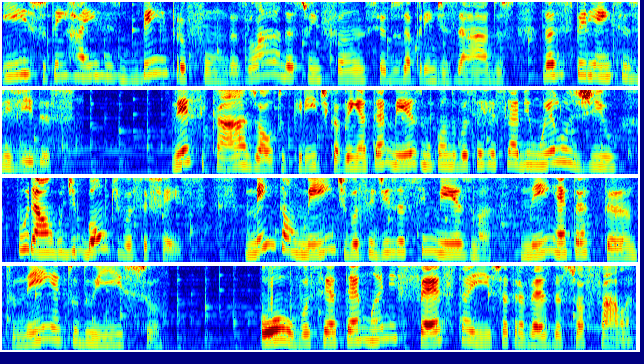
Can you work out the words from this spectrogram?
E isso tem raízes bem profundas lá da sua infância, dos aprendizados, das experiências vividas. Nesse caso, a autocrítica vem até mesmo quando você recebe um elogio por algo de bom que você fez. Mentalmente você diz a si mesma: nem é para tanto, nem é tudo isso. Ou você até manifesta isso através da sua fala,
